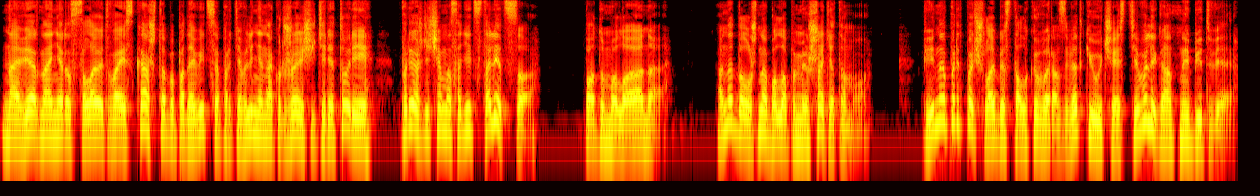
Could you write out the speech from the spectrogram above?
Наверное, они рассылают войска, чтобы подавить сопротивление на окружающей территории, прежде чем осадить столицу. Подумала она. Она должна была помешать этому. Пина предпочла бестолковой разведке участие в элегантной битве.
